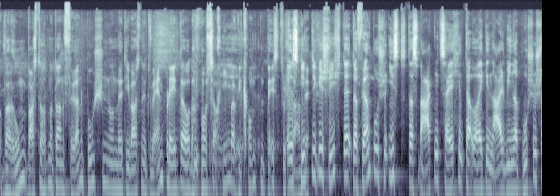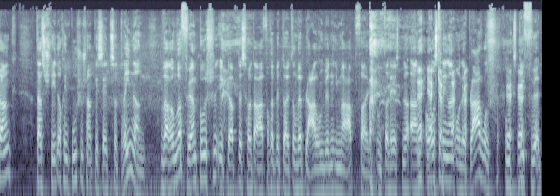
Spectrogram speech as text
Warum, weißt du, hat man da einen Föhrenbuschen und nicht, ich weiß nicht, Weinblätter oder was auch immer? Wie kommt denn das zustande? Es gibt die Geschichte, der Föhrenbuschen ist das Markenzeichen der Original Wiener Buschenschank. Das steht auch im Buschenschrankgesetz so drinnen. Warum ein Fernbuschen? Ich glaube, das hat eine einfache Bedeutung, weil Bladeln würden immer abfallen. Und da hättest du nur ja, Ausklingen ohne Bladeln. Und die,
